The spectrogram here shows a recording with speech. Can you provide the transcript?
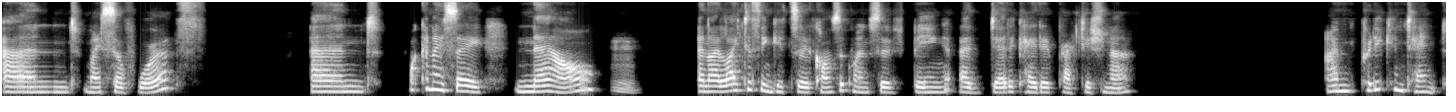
and my self worth. And what can I say now? Mm. And I like to think it's a consequence of being a dedicated practitioner. I'm pretty content.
